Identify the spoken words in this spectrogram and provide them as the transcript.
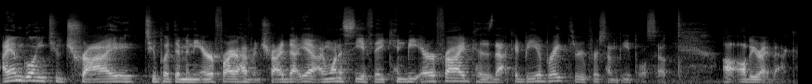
I am going to try to put them in the air fryer. I haven't tried that yet. I wanna see if they can be air fried because that could be a breakthrough for some people. So uh, I'll be right back.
